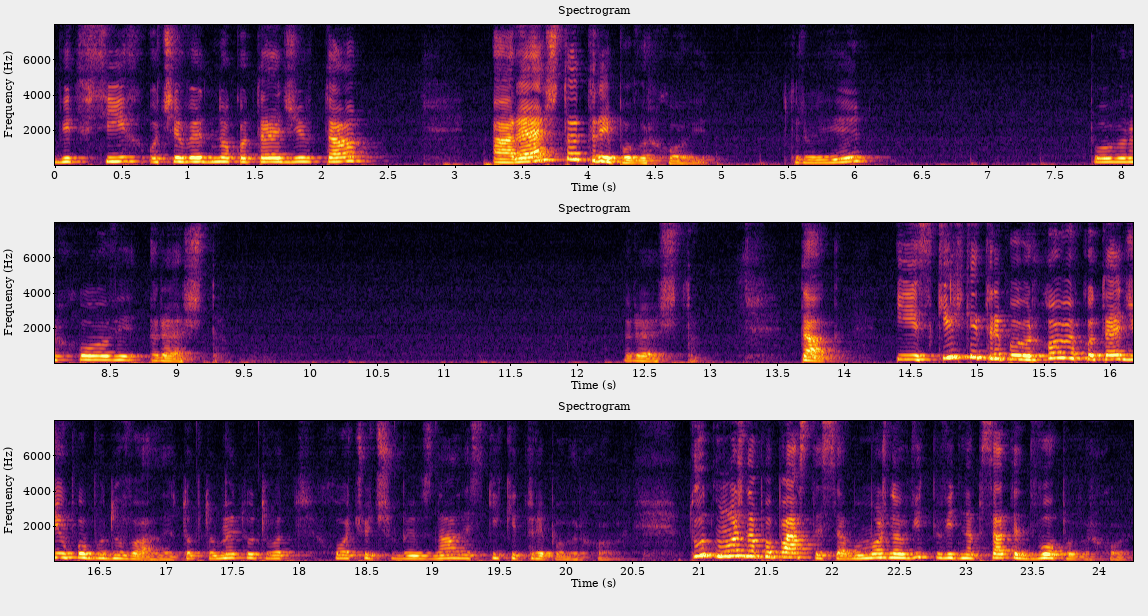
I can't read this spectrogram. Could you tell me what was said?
Від всіх, очевидно, котеджів, та. А решта триповерхові. Три поверхові решта. Решта. Так. І скільки триповерхових котеджів побудували? Тобто ми тут от хочуть, щоб ви знали, скільки триповерхових. Тут можна попастися, бо можна у відповідь написати двоповерхові.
